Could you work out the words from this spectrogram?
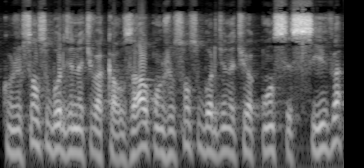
conjunção subordinativa causal, conjunção subordinativa concessiva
